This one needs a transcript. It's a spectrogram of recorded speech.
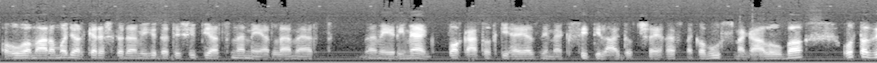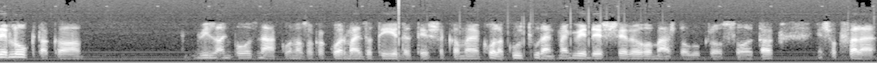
ahova már a magyar kereskedelmi hirdetési piac nem ér le, mert nem éri meg plakátot kihelyezni, meg City Light-ot se lesznek a busz megállóba. Ott azért lógtak a villanypóznákon azok a kormányzati hirdetések, amelyek hol a kultúránk megvédéséről, hol más dolgokról szóltak, és sok fele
